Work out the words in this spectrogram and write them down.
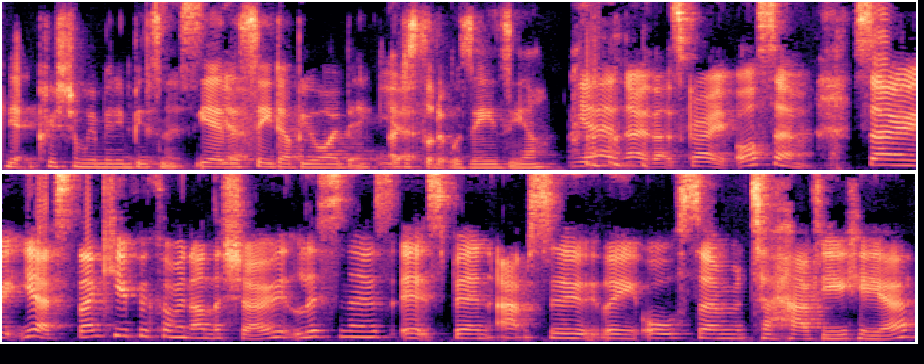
Yeah, Christian Women in Business. Yeah, yeah. the CWIB. Yeah. I just thought it was easier. yeah, no, that's great. Awesome. So, yes, thank you for coming on the show. Listeners, it's been absolutely awesome to have you here.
